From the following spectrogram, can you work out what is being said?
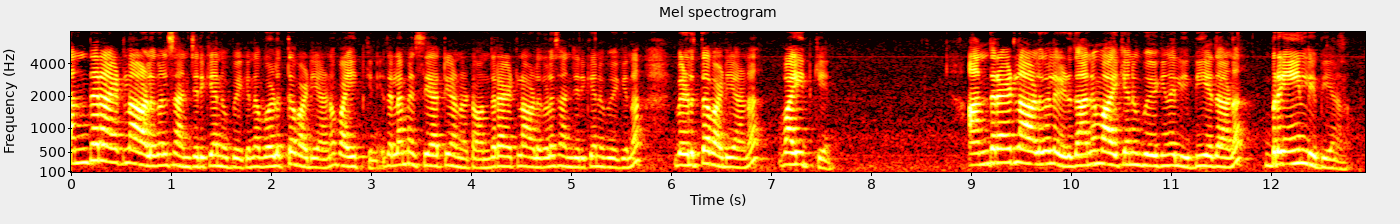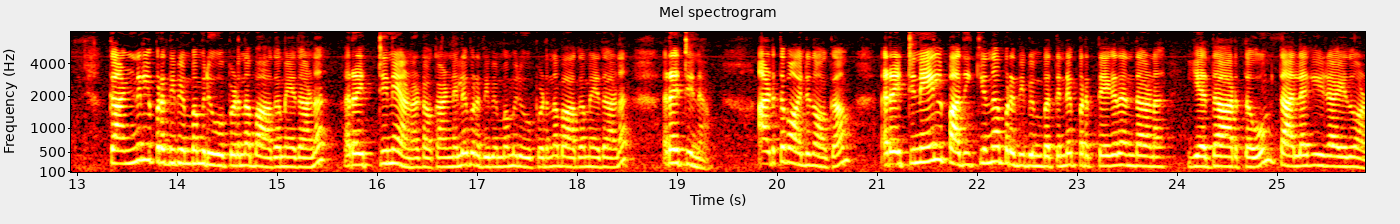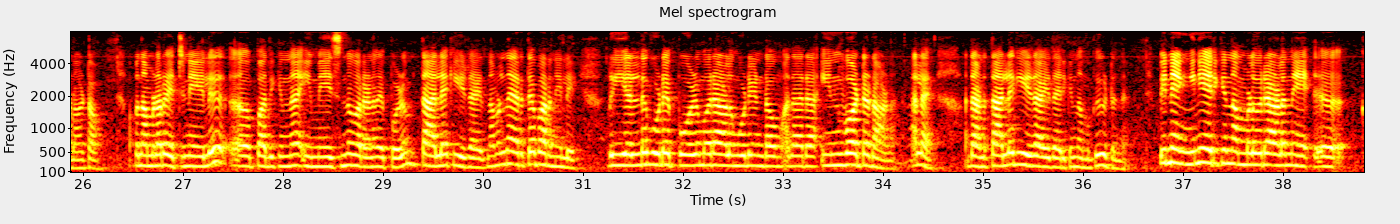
അന്തരായിട്ടുള്ള ആളുകൾ സഞ്ചരിക്കാൻ ഉപയോഗിക്കുന്ന വെളുത്ത വടിയാണ് വൈറ്റ് കെയിൻ ഇതെല്ലാം എസ് സി ആർ ടി ആണ് കേട്ടോ. അന്തരായിട്ടുള്ള ആളുകൾ സഞ്ചരിക്കാൻ ഉപയോഗിക്കുന്ന വെളുത്ത വടിയാണ് വൈറ്റ് കെയിൻ അന്തരായിട്ടുള്ള ആളുകൾ എഴുതാനും വായിക്കാനും ഉപയോഗിക്കുന്ന ലിപി ഏതാണ്? ബ്രെയിൻ ലിപിയാണ്. കണ്ണിൽ പ്രതിബിംബം രൂപപ്പെടുന്ന ഭാഗം ഏതാണ്? റെറ്റിനയാണ് കേട്ടോ. കണ്ണിൽ പ്രതിബിംബം രൂപപ്പെടുന്ന ഭാഗം ഏതാണ്? റെറ്റിന. അടുത്ത പോയിന്റ് നോക്കാം. റെറ്റിനയിൽ പതിക്കുന്ന പ്രതിബിംബത്തിന്റെ പ്രത്യേകത എന്താണ്? യഥാർത്ഥവും തല കീഴായതുമാണ് കേട്ടോ. അപ്പോൾ നമ്മുടെ റെറ്റിനയിൽ പതിക്കുന്ന ഇമേജ് എന്ന് പറയുന്നത് എപ്പോഴും തല കീഴായത് നമ്മൾ നേരത്തെ പറഞ്ഞില്ലേ റിയലിന്റെ കൂടെ എപ്പോഴും ഒരാളും കൂടി ഉണ്ടാവും. അതാരാ? ഇൻവേർട്ടഡ് ആണ് അല്ലേ? അതാണ് തല കീഴായതായിരിക്കും നമുക്ക് കിട്ടുന്നത്. പിന്നെ എങ്ങനെയായിരിക്കും നമ്മൾ ഒരാളെ നേ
